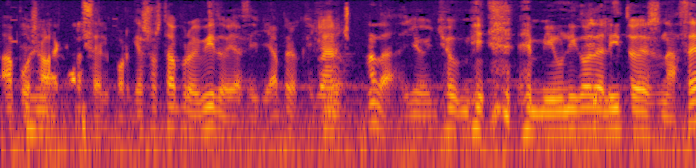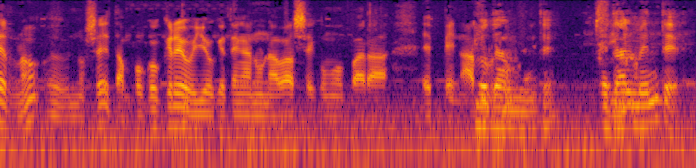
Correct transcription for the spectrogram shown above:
Ah, pues a la cárcel, porque eso está prohibido. Y así, ya, pero es que yo no he hecho nada. Yo, yo, mi, mi único delito es nacer, ¿no? Eh, No sé, tampoco creo yo que tengan una base como para eh, penarlo. ¿no? Totalmente, Sí, totalmente.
